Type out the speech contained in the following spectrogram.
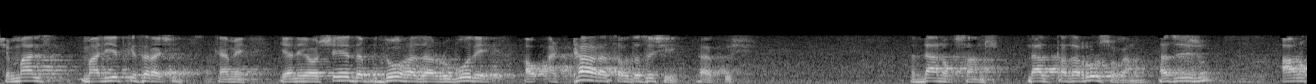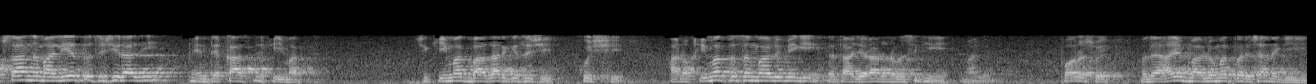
چې مال مالیت کې سره شي کمه یعنی یو شی د 2000 روپو دی او 1800 د شي دا کوش دا نقصان شو دا تضرر شو کنه هڅه شو او نقصان د مالیت په شي راځي په انتقاص د قیمت چې قیمت بازار کې شي کوش شي انو قیمت ته څنګه معلومیږي د تاجرانو نه وسکیږي معلومه پوره شوي نو د عیب معلومات پریشان کیږي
